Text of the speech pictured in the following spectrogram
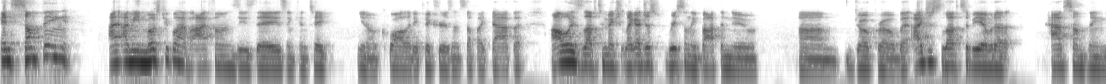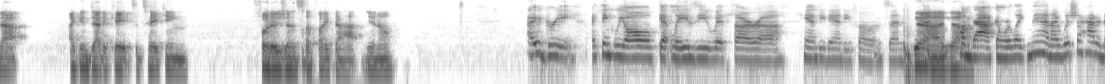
and something. I, I mean, most people have iPhones these days and can take you know quality pictures and stuff like that. But I always love to make sure. Like I just recently bought the new um, GoPro, but I just love to be able to have something that I can dedicate to taking footage and stuff like that. You know. I agree. I think we all get lazy with our uh, handy dandy phones and Yeah, then yeah. come back and we're like, man, I wish I had an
